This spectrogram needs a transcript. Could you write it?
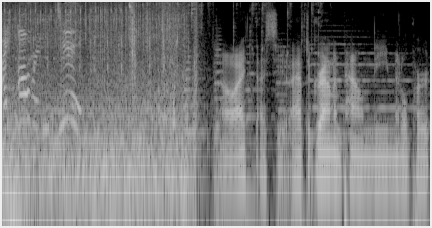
I already did. Oh, I, I see it. I have to ground and pound the middle part.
